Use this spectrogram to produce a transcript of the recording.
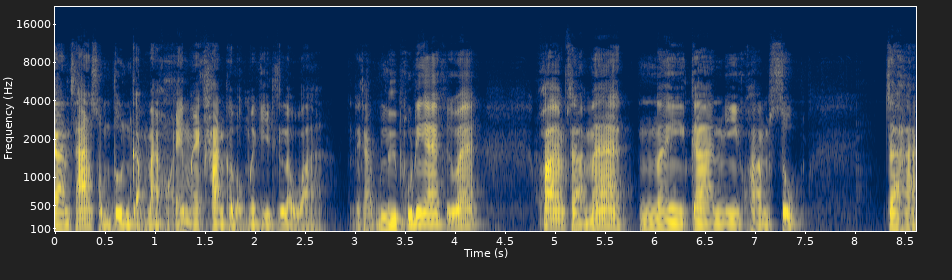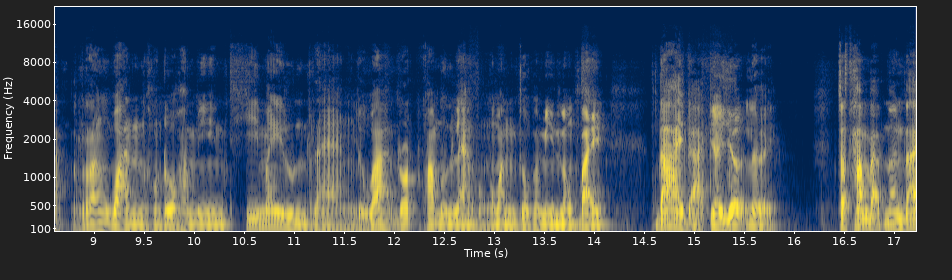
การสร้างสมดุลกลับมาของไอ้ไมคานกระดกเมื่อกี้ที่เราว่านะครับหรือพูดง่ายๆคือว่า ความสามารถในการมีความสุข จากรางวัลของโดพามีนที่ไม่รุนแรง หรือว่าลดความรุนแรงของรางวัลโดพามีนลงไปได้แบบเยอะๆเลย จะทำแบบนั้นได้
